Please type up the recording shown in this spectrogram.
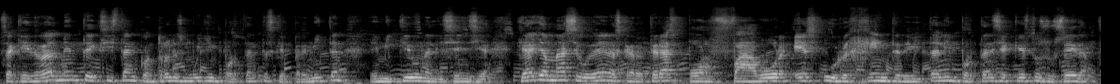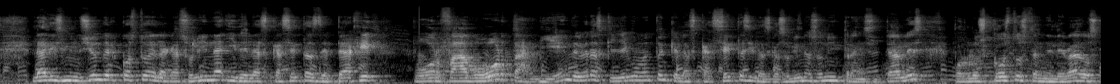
o sea, que realmente existan controles muy importantes que permitan emitir una licencia, que haya más seguridad en las carreteras, por favor, es urgente, de vital importancia que esto suceda. La disminución del costo de la gasolina y de las casetas de peaje por favor, también, de veras que llega un momento en que las casetas y las gasolinas son intransitables por los costos tan elevados.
